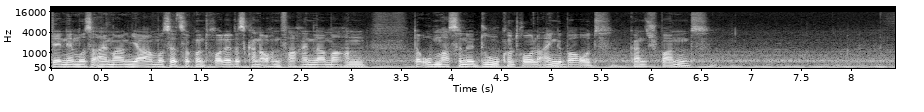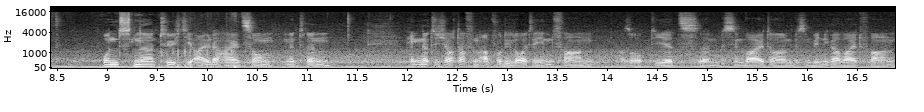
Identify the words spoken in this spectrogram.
Denn er muss einmal im Jahr muss er zur Kontrolle. Das kann auch ein Fachhändler machen. Da oben hast du eine Du-Kontrolle eingebaut. Ganz spannend. Und natürlich die alte Heizung mit drin. Hängt natürlich auch davon ab, wo die Leute hinfahren. Also ob die jetzt äh, ein bisschen weiter oder ein bisschen weniger weit fahren.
